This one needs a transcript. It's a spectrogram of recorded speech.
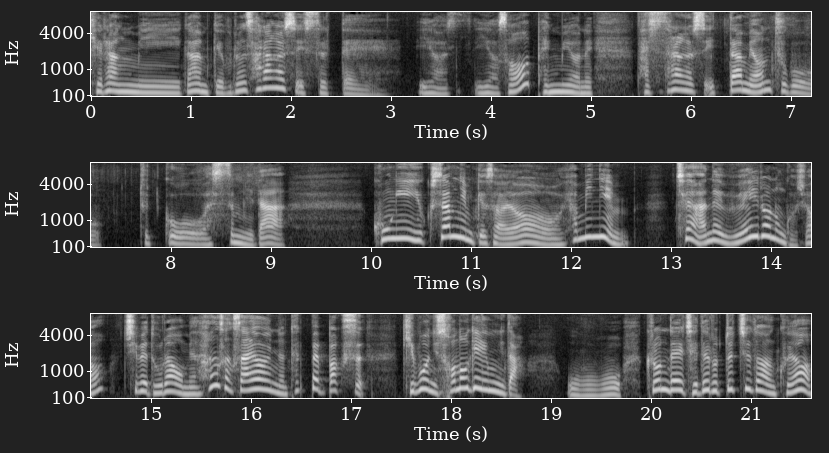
기랑미가 함께 부른 사랑할 수 있을 때 이어, 이어서 백미연의 다시 사랑할 수 있다면 두곡 듣고 왔습니다. 0263님께서요. 현미님, 제 아내 왜 이러는 거죠? 집에 돌아오면 항상 쌓여있는 택배 박스 기본이 서너 개입니다. 오, 그런데 제대로 뜯지도 않고요.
